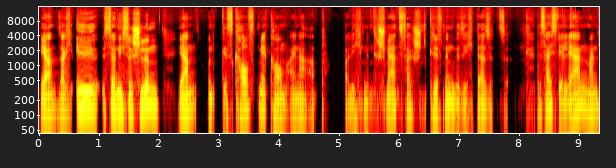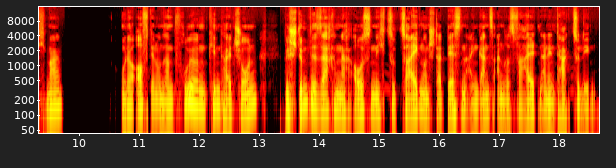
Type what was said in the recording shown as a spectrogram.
ja, sage ich, ist ja nicht so schlimm, ja, und es kauft mir kaum einer ab, weil ich mit schmerzverkniffenem Gesicht da sitze. Das heißt, wir lernen manchmal oder oft in unserem früheren Kindheit schon, bestimmte Sachen nach außen nicht zu zeigen und stattdessen ein ganz anderes Verhalten an den Tag zu legen.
